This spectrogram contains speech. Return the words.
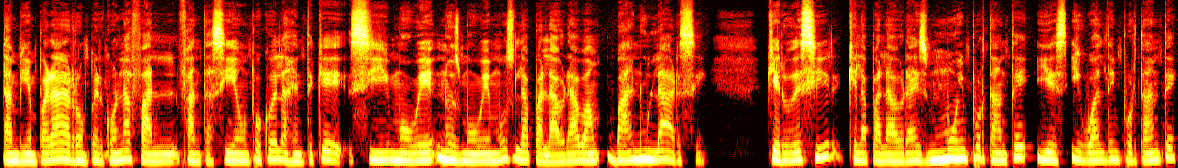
también para romper con la fantasía un poco de la gente que si nos movemos, la palabra va a anularse Quiero decir que la palabra es muy importante y es igual de importante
